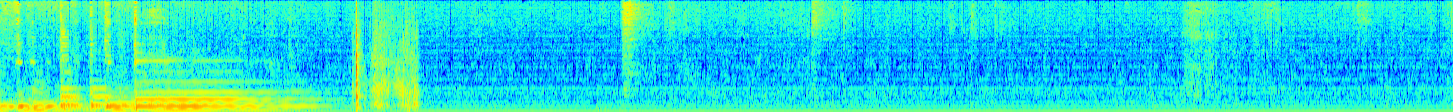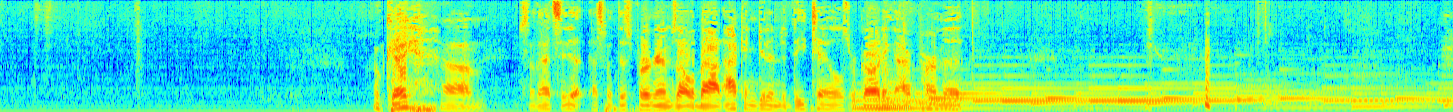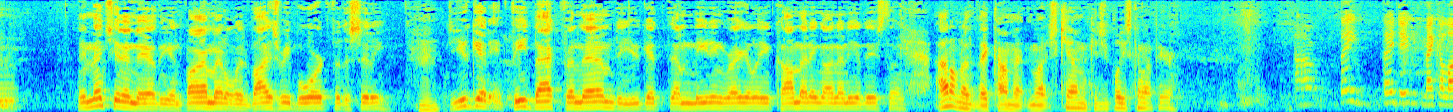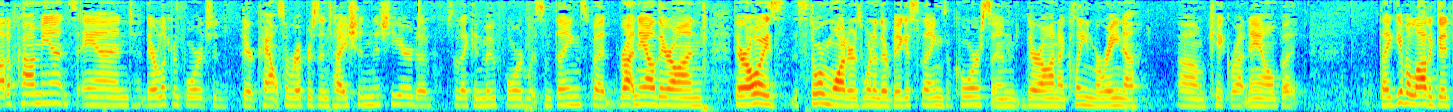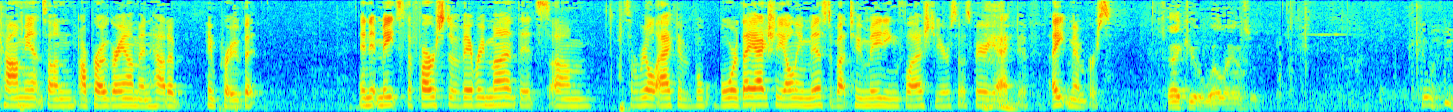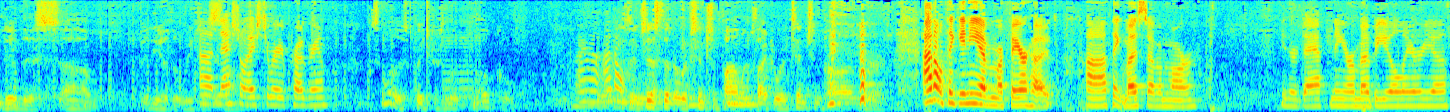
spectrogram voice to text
Okay, um, so that's it. That's what this program is all about. I can get into details regarding our permit. They mentioned in there the Environmental Advisory Board for the city. Do you get feedback from them? Do you get them meeting regularly, commenting on any of these things? I don't know that they comment much. Kim, could you please come up here? They, do make a lot of comments, and they're looking forward to their council representation this year to, so they can move forward with some things. But right now, they're on, they're always, the stormwater is one of their biggest things, of course, and they're on a clean marina um, kick right now. But they give a lot of good comments on our program and how to improve it. And it meets the first of every month. It's, um, it's a real active board. They actually only missed about two meetings last year, so it's very active. Eight members. Thank you, well answered. Kim, who did this um, video that we Uh, just saw? National Estuary Program. Some of those pictures look local. Uh, I don't Is it just that a retention pond looks like a retention pond, or? I don't think any of them are Fairhope. Uh, I think most of them are either Daphne or Mobile area.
